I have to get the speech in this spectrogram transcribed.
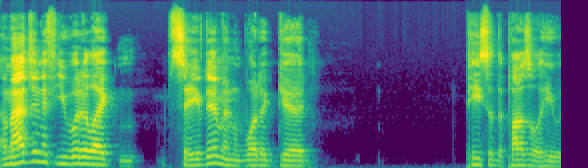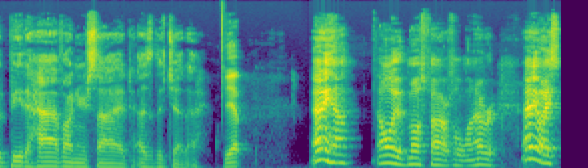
Imagine if you would have like saved him, and what a good piece of the puzzle he would be to have on your side as the Jedi. Yep. Anyhow, only the most powerful one ever. Anyways,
